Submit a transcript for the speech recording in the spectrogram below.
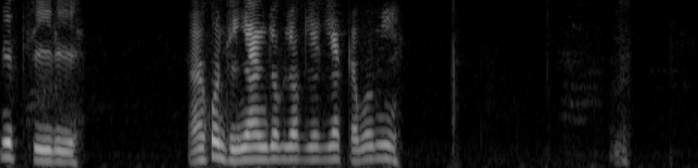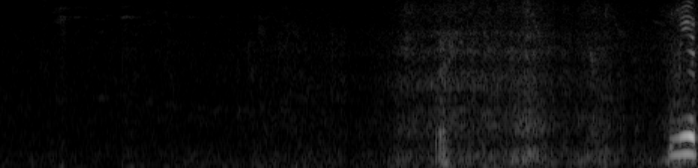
มิดซีดีหาคนสิยางยกยกแยกแยกกับบ่มีมีด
